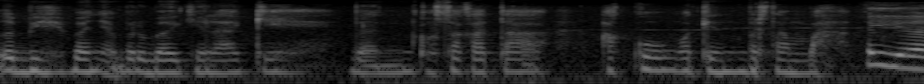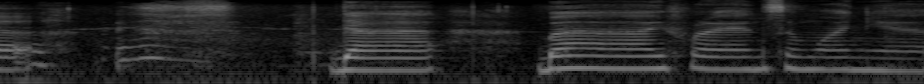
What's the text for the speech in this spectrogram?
lebih banyak berbagi lagi dan kosakata aku makin bertambah iya dah Bye friends semuanya.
